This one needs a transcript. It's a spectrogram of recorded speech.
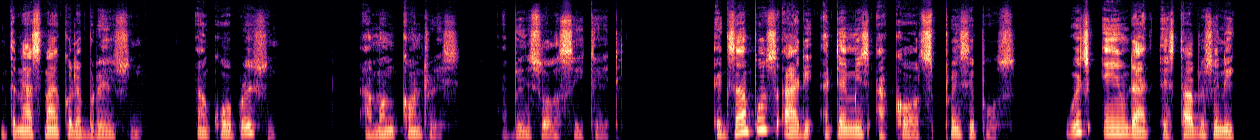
international collaboration and cooperation among countries are being solicited. Examples are the Artemis Accords principles, which aimed at establishing a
